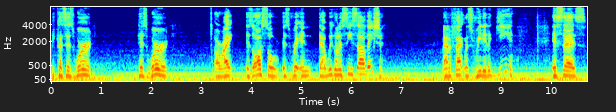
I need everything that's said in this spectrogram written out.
Because his word, his word, all right, is also is written that we're going to see salvation. Matter of fact, let's read it again. It says,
